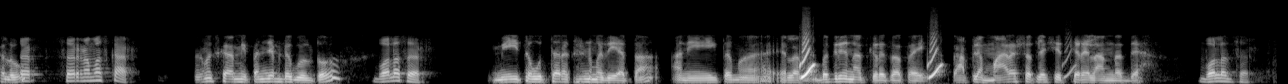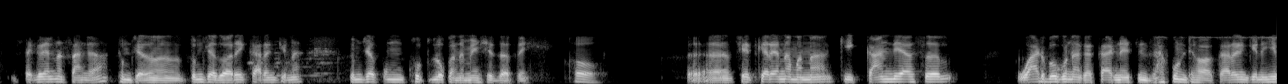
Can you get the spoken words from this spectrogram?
हॅलो. सर सर नमस्कार. नमस्कार मी पंजाबडे बोलतो. बोला सर. मी इथं उत्तराखंडमध्ये आता आणि इथं मग याला बद्रीनाथकडे जात आहे. तर आपल्या महाराष्ट्रातल्या शेतकऱ्याला अंदाज द्या. बोला ना सर. सगळ्यांना सांगा तुमच्या तुमच्याद्वारे कारण की ना तुमच्याकडून खूप लोकांना मेसेज जाते हो. तर शेतकऱ्यांना म्हणा की कांदे असल वाट बघू नका काढण्याची झाकून ठेवा. कारण की ना हे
